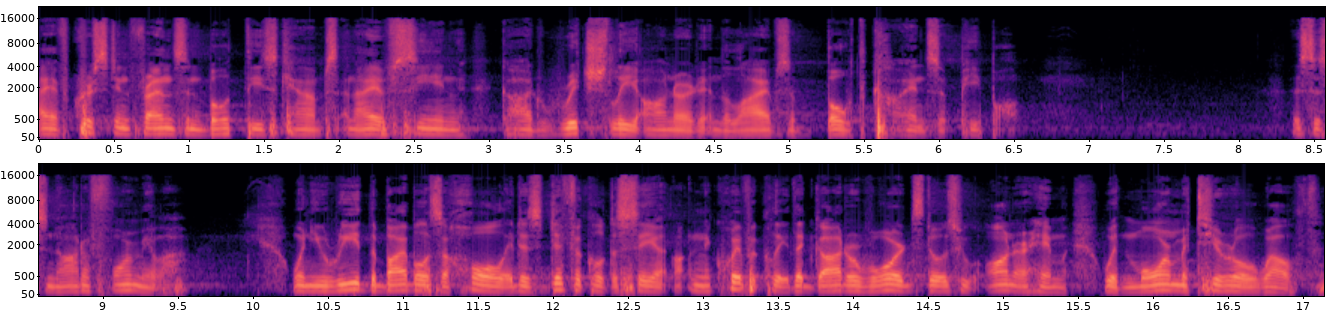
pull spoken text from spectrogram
I have Christian friends in both these camps, and I have seen God richly honored in the lives of both kinds of people. This is not a formula. When you read the Bible as a whole, it is difficult to say unequivocally that God rewards those who honor him with more material wealth.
